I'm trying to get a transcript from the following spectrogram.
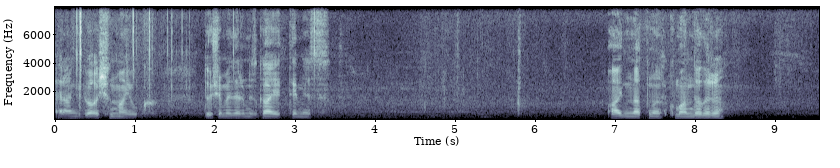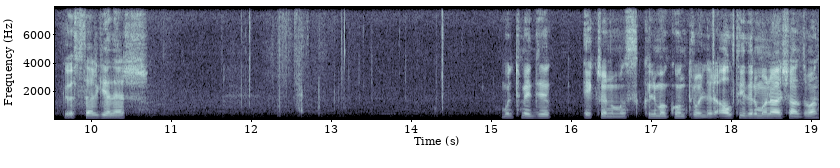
Herhangi bir aşınma yok. Döşemelerimiz gayet temiz. Aydınlatma kumandaları, göstergeler, multimedya ekranımız, klima kontrolleri, 6 ileri manuel şanzıman,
